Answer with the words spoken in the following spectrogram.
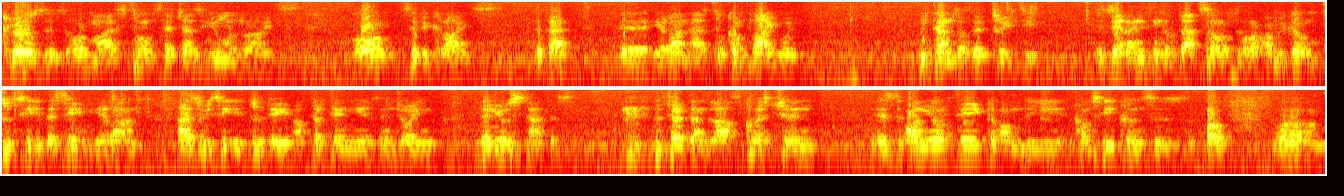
clauses or milestones such as human rights or civic rights that uh, Iran has to comply with in terms of the treaty. Is there anything of that sort, or are we going to see the same Iran as we see it today after 10 years enjoying the new status? The third and last question is on your take on the consequences of um,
